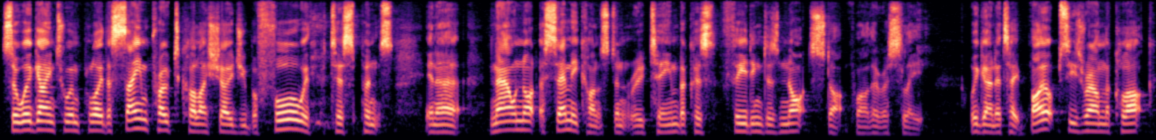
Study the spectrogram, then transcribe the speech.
So we're going to employ the same protocol I showed you before with participants in a now not a semi-constant routine because feeding does not stop while they're asleep. We're going to take biopsies round the clock.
